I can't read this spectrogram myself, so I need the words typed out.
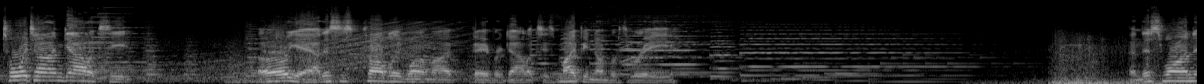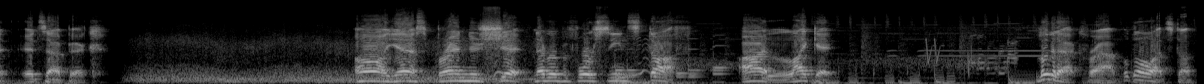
Toy Time Galaxy. Oh yeah, this is probably one of my favorite galaxies. Might be number three. And this one, it's epic. Oh yes, brand new shit, never before seen stuff. I like it. Look at that crap, look at all that stuff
